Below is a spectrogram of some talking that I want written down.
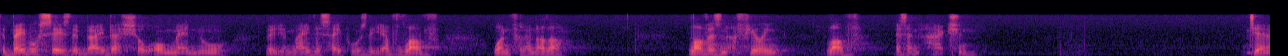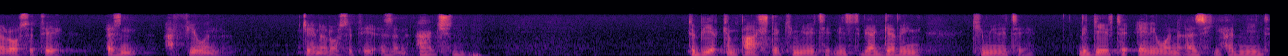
The Bible says that by this shall all men know that you're my disciples, that you have love one for another. Love isn't a feeling, love is an action. Generosity isn't a feeling, generosity is an action. To be a compassionate community, it needs to be a giving community. They gave to anyone as he had need.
